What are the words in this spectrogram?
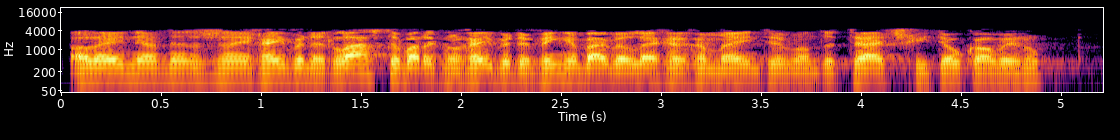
Alleen, dat is even het laatste waar ik nog even de vinger bij wil leggen, gemeente, want de tijd schiet ook alweer op.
